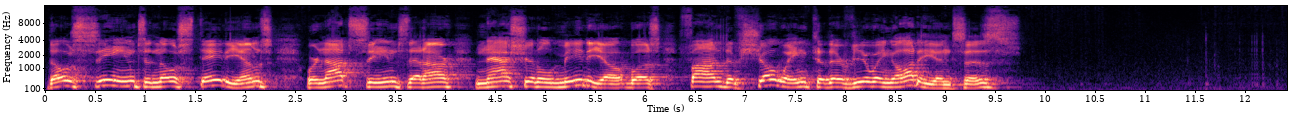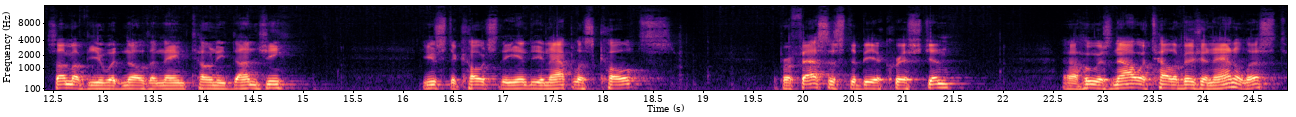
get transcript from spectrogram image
Those scenes in those stadiums were not scenes that our national media was fond of showing to their viewing audiences. Some of you would know the name Tony Dungy. Used to coach the Indianapolis Colts, professes to be a Christian, uh, who is now a television analyst.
